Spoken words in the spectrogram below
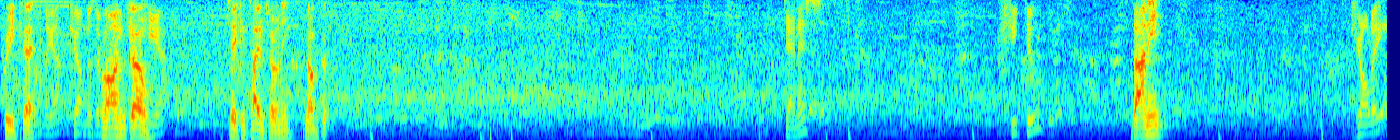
Free kick. Well, the outcome is a Come on, go. Here. Take your time, Tony. Not good. Dennis. Shitu. Danny. Jolly.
